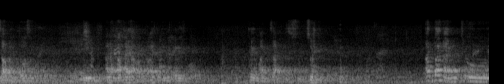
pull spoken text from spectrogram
造了很多什么？你啊，那还还好，有爱多美可以什么？可以还债赎罪。啊，当然就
